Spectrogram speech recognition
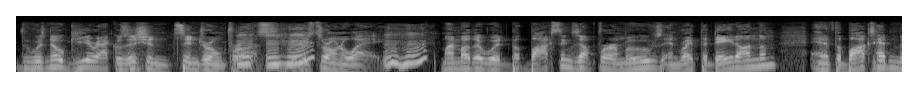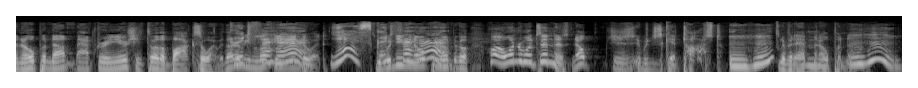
there was no gear acquisition syndrome for Mm, us. mm-hmm. It was thrown away. Mm-hmm. My mother would box things up for our moves and write the date on them. And if the box hadn't been opened up after a year, she'd throw the box away without Good even looking her. into it. Yes, good wouldn't for even open it up and go, "Oh, I wonder what's in this." Nope, just- it would just get tossed mm-hmm. if it hadn't been opened up.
